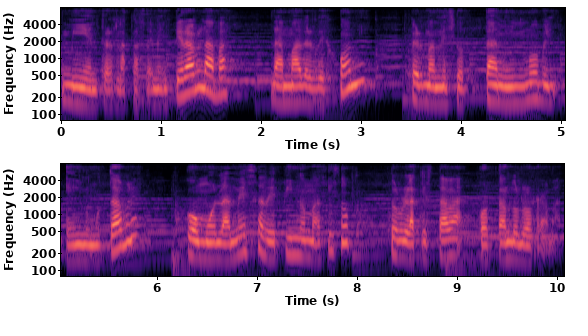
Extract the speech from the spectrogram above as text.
Mientras la casamentera hablaba, la madre de Honey permaneció tan inmóvil e inmutable como la mesa de pino macizo sobre la que estaba cortando los ramados.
